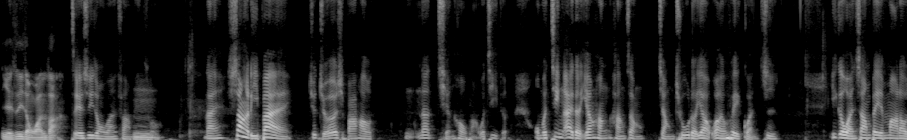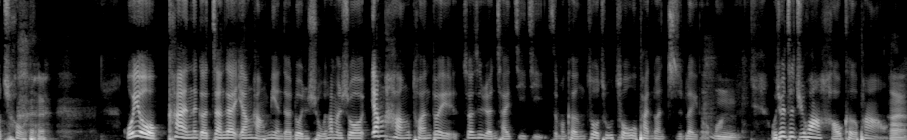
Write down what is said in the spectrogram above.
也是一种玩法，这也是一种玩法，没错。来，上个礼拜。就九月二十八号那前后吧，我记得我们敬爱的央行行长讲出了要外汇管制，一个晚上被骂到臭的。我有看那个站在央行面的论述，他们说央行团队算是人才济济，怎么可能做出错误判断之类的话？嗯，我觉得这句话好可怕哦。嗯。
